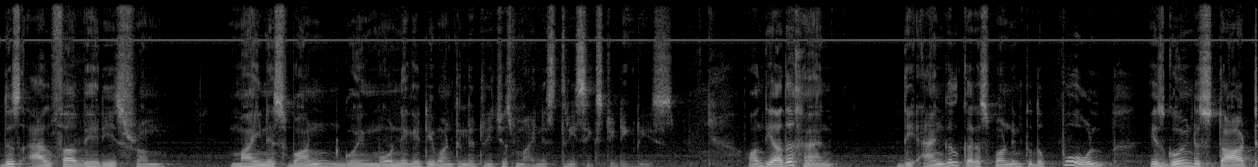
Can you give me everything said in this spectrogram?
this alpha varies from minus 1 going more negative until it reaches minus 360 degrees. On the other hand the angle corresponding to the pole is going to start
